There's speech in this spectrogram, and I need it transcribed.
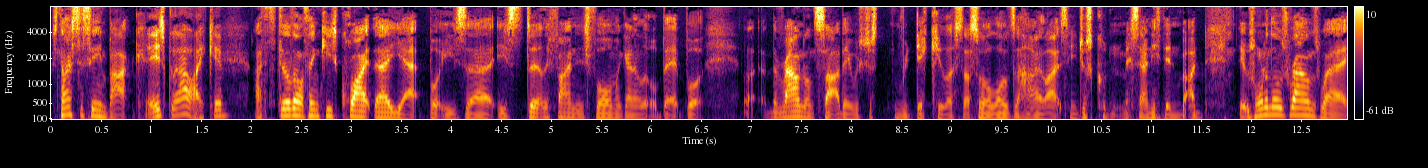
It's nice to see him back. It is good. I like him. I still don't think he's quite there yet, but he's uh, he's certainly finding his form again a little bit. But uh, the round on Saturday was just ridiculous. I saw loads of highlights and he just couldn't miss anything. But I'd, it was one of those rounds where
